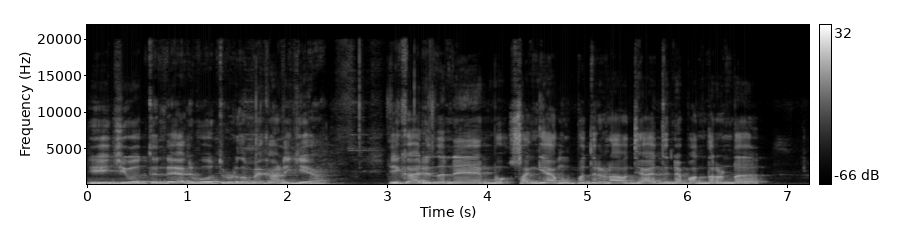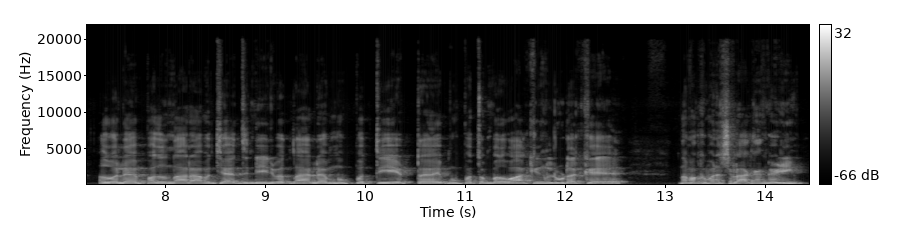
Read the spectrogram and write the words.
ഈ ജീവിതത്തിന്റെ അനുഭവത്തിലൂടെ നമ്മെ കാണിക്കുകയാണ്. ഈ കാര്യം തന്നെ സംഖ്യ മുപ്പത്തിരണ്ടാം അധ്യായത്തിന്റെ പന്ത്രണ്ട് അതുപോലെ പതിനാലാം അധ്യായത്തിന്റെ ഇരുപത്തിനാല് മുപ്പത്തി എട്ട് മുപ്പത്തൊമ്പത് വാക്യങ്ങളിലൂടെയൊക്കെ നമുക്ക് മനസ്സിലാക്കാൻ കഴിയും.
